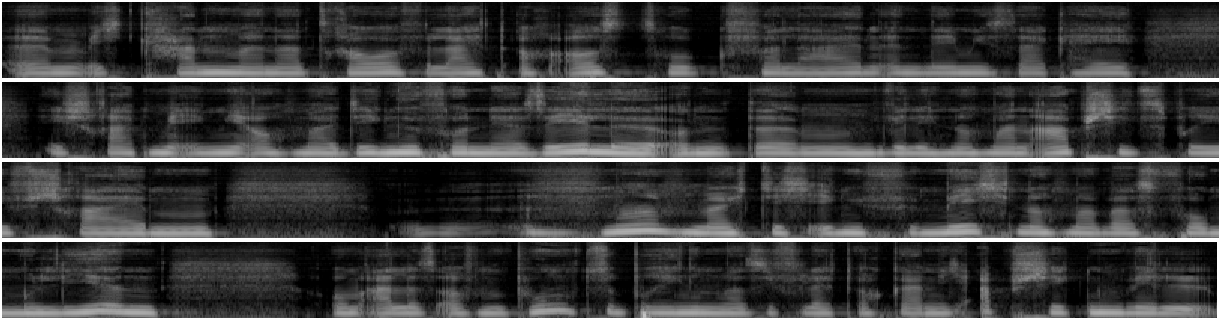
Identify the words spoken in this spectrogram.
Ähm, ich kann meiner Trauer vielleicht auch Ausdruck verleihen, indem ich sage, hey, ich schreibe mir irgendwie auch mal Dinge von der Seele und ähm, will ich noch mal einen Abschiedsbrief schreiben, ne, möchte ich irgendwie für mich noch mal was formulieren, um alles auf den Punkt zu bringen, was ich vielleicht auch gar nicht abschicken will.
